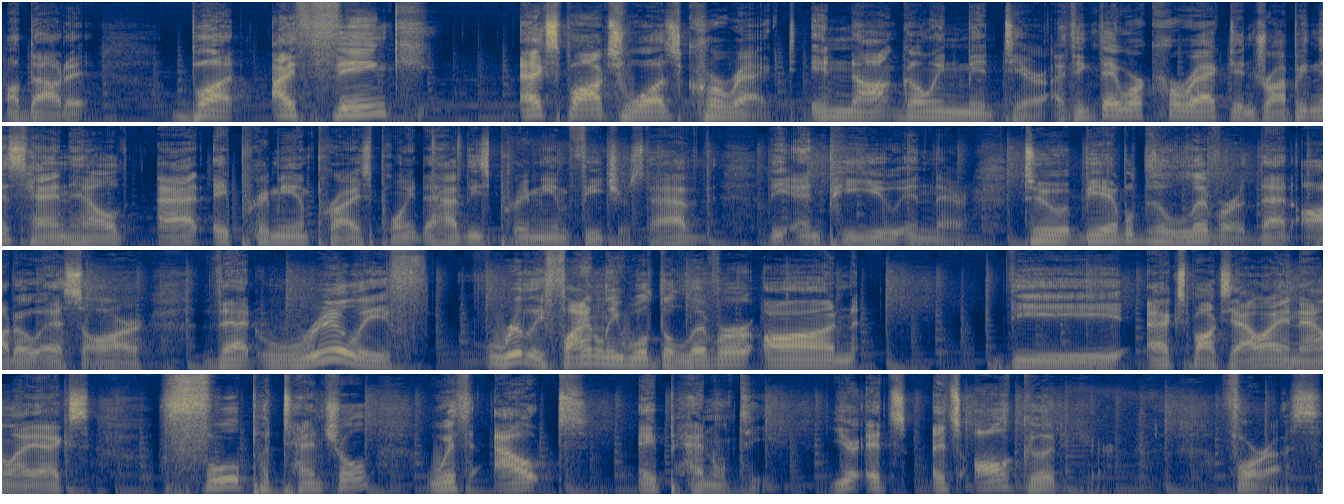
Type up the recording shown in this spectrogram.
about it. But I think Xbox was correct in not going mid tier. I think they were correct in dropping this handheld at a premium price point to have these premium features, to have the NPU in there, to be able to deliver that auto SR that really, really finally will deliver on the Xbox Ally and Ally X full potential without a penalty. You're, it's it's all good here for us.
